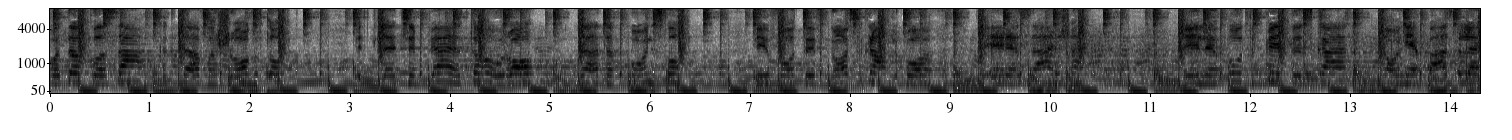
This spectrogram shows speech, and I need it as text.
Повода в глаза, когда в ожогах толк Ведь для тебя это урок, куда-то унесло И вот ты вновь сыграл любовь, перезаряжай Или утопить песка, но не позволяй.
